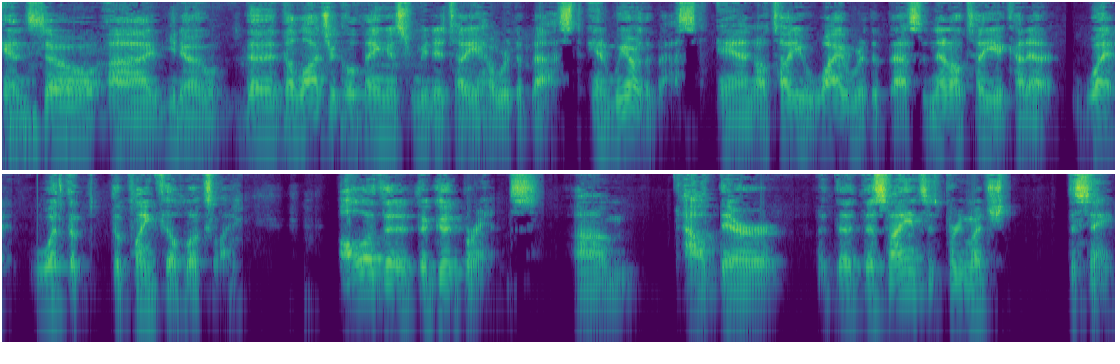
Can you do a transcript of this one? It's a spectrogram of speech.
and so uh, you know the the logical thing is for me to tell you how we're the best, and we are the best, and I'll tell you why we're the best, and then I'll tell you kind of what what the the playing field looks like. All of the the good brands um, out there, the the science is pretty much the same.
